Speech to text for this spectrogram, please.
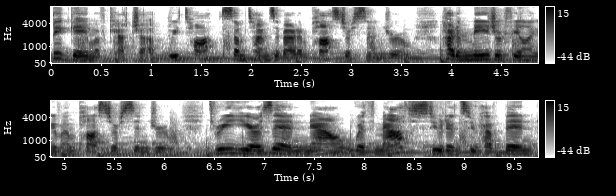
big game of catch up. We talk sometimes about imposter syndrome, had a major feeling of imposter syndrome. Three years in, now with math students who have been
